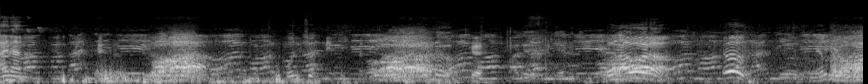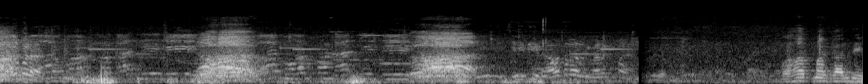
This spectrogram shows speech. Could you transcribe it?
ఆయన కొంచెం. ఓకే మహాత్మా గాంధీ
